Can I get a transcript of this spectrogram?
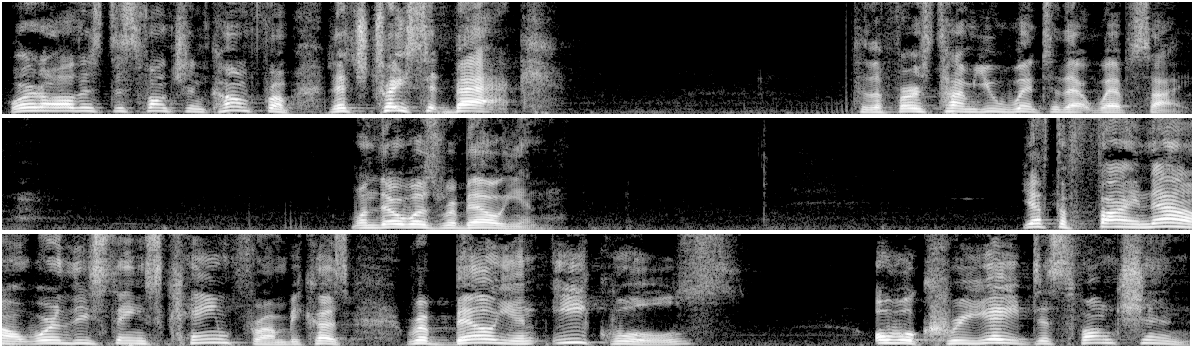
Where did all this dysfunction come from? Let's trace it back to the first time you went to that website when there was rebellion. You have to find out where these things came from because rebellion equals or will create dysfunction.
